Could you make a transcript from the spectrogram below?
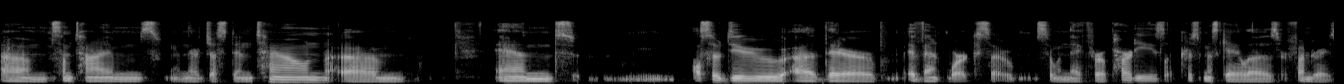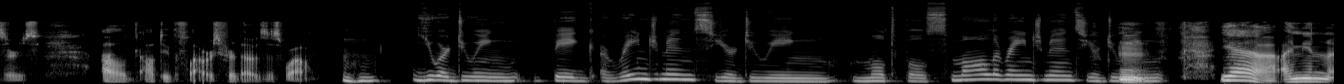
um, sometimes when they're just in town, um, and also do uh, their event work. So, so when they throw parties like Christmas galas or fundraisers, I'll I'll do the flowers for those as well. Mm-hmm. You are doing big arrangements, you're doing multiple small arrangements, you're doing. Yeah, I mean, uh,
